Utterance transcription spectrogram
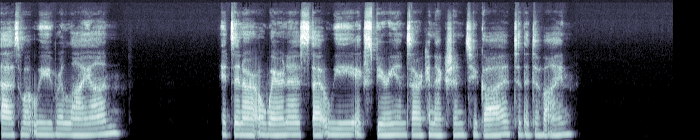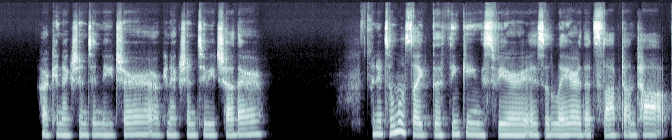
as what we rely on. It's in our awareness that we experience our connection to God, to the divine our connection to nature, our connection to each other. And it's almost like the thinking sphere is a layer that's slapped on top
